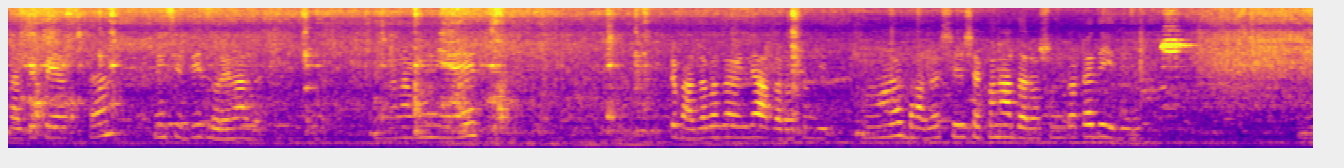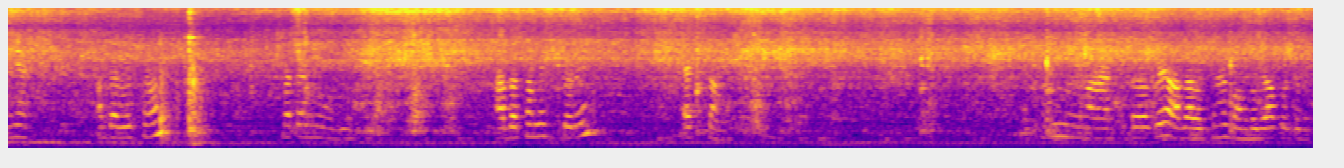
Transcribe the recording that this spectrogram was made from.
যাতে পেঁয়াজটা নিচে দিয়ে ধরে না যায় এখন আমি নিয়ে একটু ভাজা ভাজা হইলে আদা রসুন দিই। আমার ভাজা শেষ, এখন আদা রসুন বাটা দিয়ে দেব। নিয়ে আদা রসুন বাটা নিয়ে দিই। আদা চামচ করে এক চামচ। হবে আদা রসুনের গন্ধ দেওয়া পর্যন্ত।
